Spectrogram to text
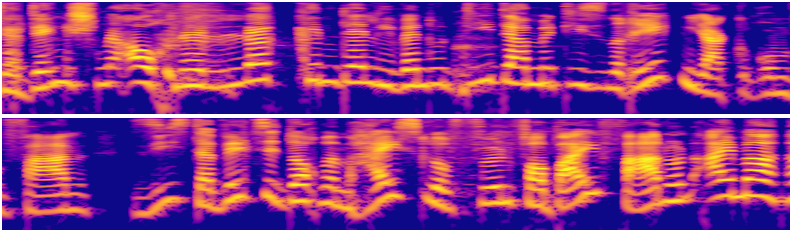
da denke ich mir auch, ne Leckendelli, wenn du die da mit diesen Regenjacken rumfahren siehst, da willst du doch mit dem Heißluftföhn vorbeifahren und einmal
